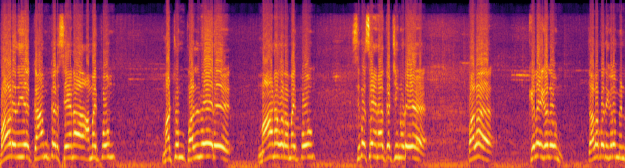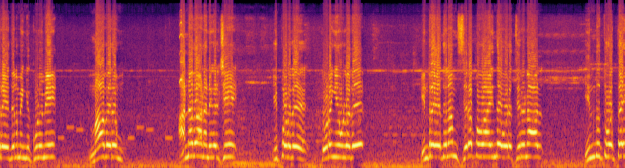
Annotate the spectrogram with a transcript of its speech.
பாரதிய காம்கர் சேனா அமைப்பும் மற்றும் பல்வேறு மாணவர் அமைப்பும் சிவசேனா கட்சியினுடைய பல கிளைகளும் தளபதிகளும் இன்றைய தினம் இங்கு குழுமி மாபெரும் அன்னதான நிகழ்ச்சி இப்பொழுது தொடங்கியுள்ளது. இன்றைய தினம் சிறப்பு வாய்ந்த ஒரு திருநாள். இந்துத்துவத்தை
